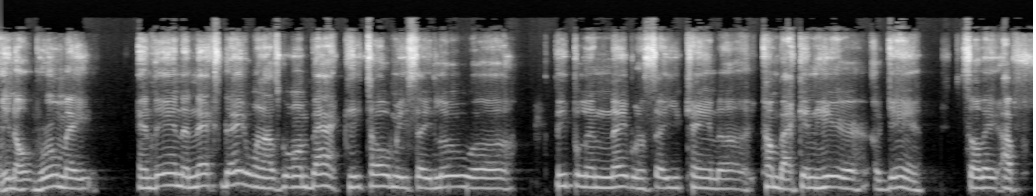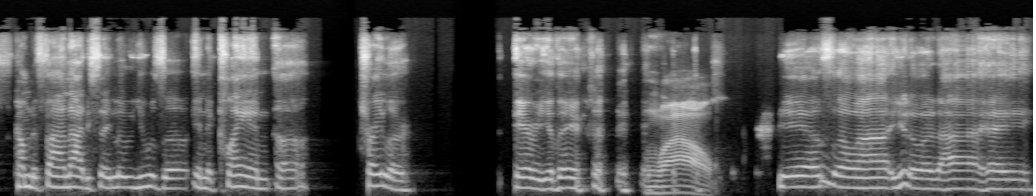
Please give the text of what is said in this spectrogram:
you know, roommate. And then the next day when I was going back, he told me, say, Lou, uh, people in the neighborhood say you can't uh, come back in here again. So they, I've come to find out. He said, "Lou, you was uh, in the Klan uh, trailer area there." wow. Yeah, so uh, you know, and I,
